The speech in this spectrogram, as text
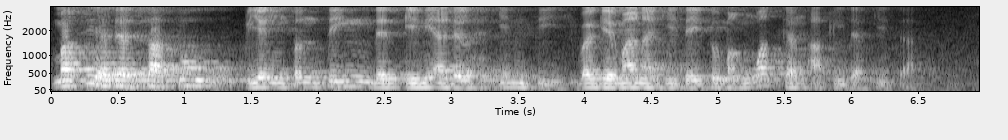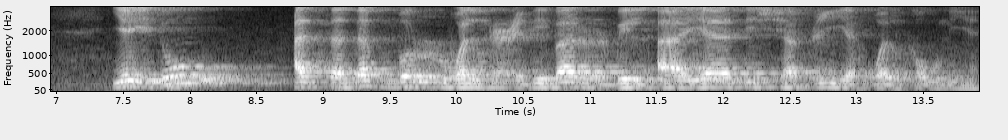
Masih ada satu yang penting dan ini adalah inti bagaimana kita itu menguatkan akidah kita. Yaitu at-tadabbur wal i'tibar bil ayati syar'iyyah wal kauniyah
